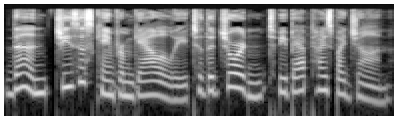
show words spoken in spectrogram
Then Jesus came from Galilee to the Jordan to be baptized by John.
